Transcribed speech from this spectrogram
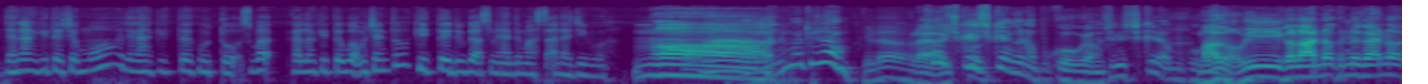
Jangan kita cemoh, jangan kita kutuk. Sebab kalau kita buat macam tu, kita juga sebenarnya ada masalah jiwa. Ah, dengar tu Syam. Yelah, Kau lah, ikut. sikit-sikit kau nak pukul orang, sikit-sikit nak pukul. Marah weh kalau anak kena kat anak.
